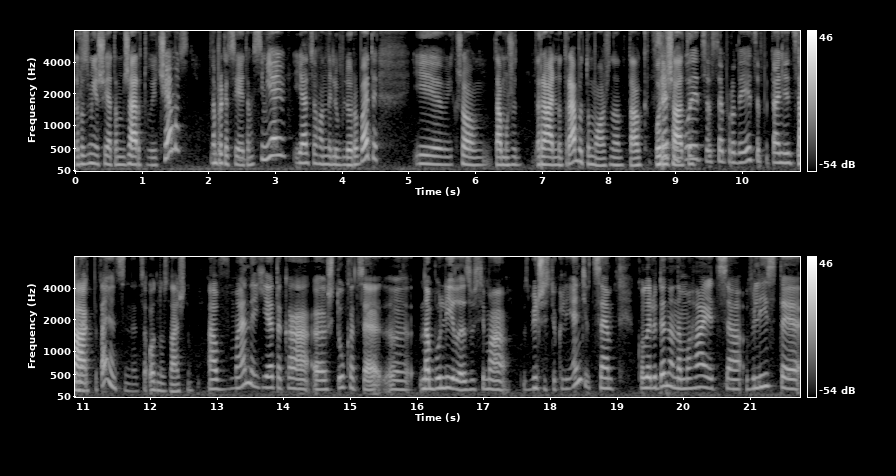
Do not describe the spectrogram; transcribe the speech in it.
розумію, що я там жертвую чимось, наприклад, цією там сім'єю, і я цього не люблю робити. І якщо там уже реально треба, то можна так Все порішати. купується, все продається, питання ціни. Так, питання ціни це однозначно. А в мене є така е, штука, це е, наболіле з усіма з більшістю клієнтів. Це коли людина намагається влізти е,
